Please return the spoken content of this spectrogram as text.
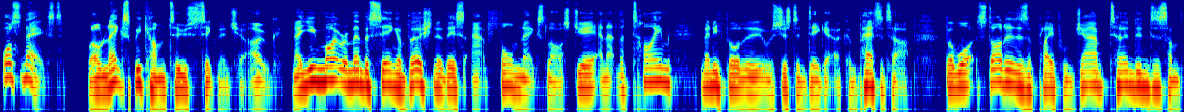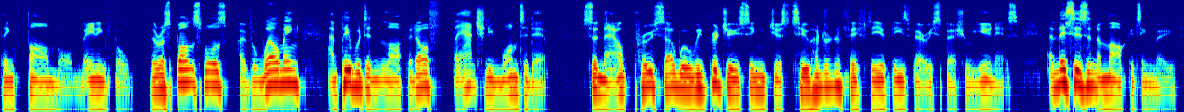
What's next? Well, next we come to Signature Oak. Now, you might remember seeing a version of this at Formnext last year, and at the time, many thought that it was just a dig at a competitor. But what started as a playful jab turned into something far more meaningful. The response was overwhelming, and people didn't laugh it off, they actually wanted it. So now Prusa will be producing just 250 of these very special units. And this isn't a marketing move.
